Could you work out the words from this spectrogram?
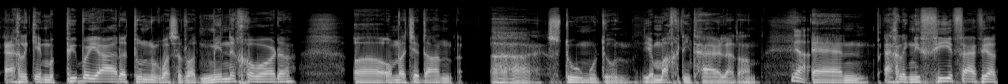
eigenlijk in mijn puberjaren, toen was het wat minder geworden. Eh, omdat je dan eh, stoer moet doen. Je mag niet huilen dan. Ja. En eigenlijk nu vier, vijf jaar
